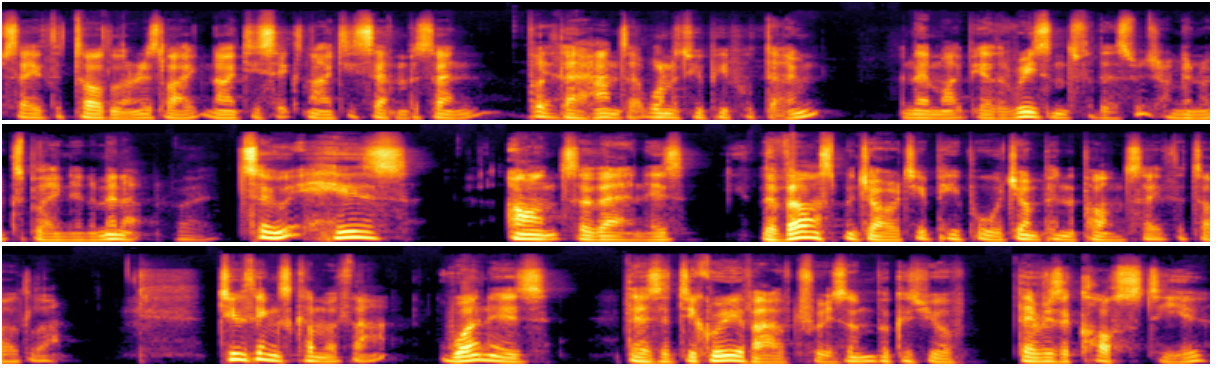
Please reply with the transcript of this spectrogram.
saved the toddler? And it's like 96, 97% put Yeah. their hands up. One or two people don't. And there might be other reasons for this, which I'm going to explain in a minute. Right. So his answer then is the vast majority of people will jump in the pond, save the toddler. Two things come of that. One is there's a degree of altruism because you're there is a cost to you,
